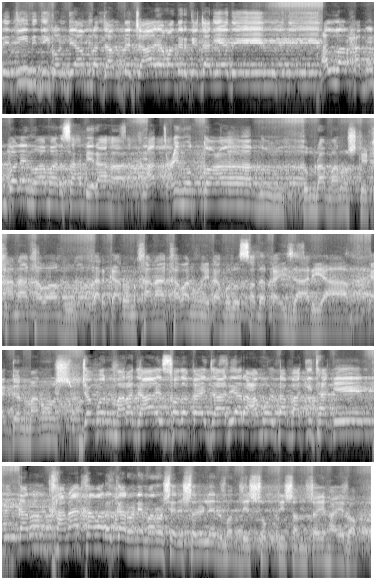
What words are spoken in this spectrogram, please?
রীতিনীতি কোনটি আমরা জানতে চাই আমাদেরকে জানিয়ে দিন। হাবিব বলেন, ও আমার সাহাবীরা তোমরা মানুষকে খানা খাওয়াও তার কারণ খানা খাওয়ানো, এটা হলো সাদাকায়ে জারিয়া। একজন মানুষ যখন মারা যায় সদাকায় জারিয়ার আমলটা বাকি থাকে, কারণ খানা খাওয়ার কারণে মানুষের শরীরের মধ্যে শক্তি সঞ্চয় হয়, রক্ত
